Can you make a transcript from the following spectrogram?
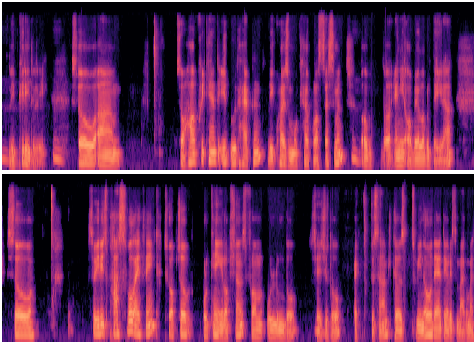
mm. repeatedly. Mm. So um, so how frequent it would happen requires more careful assessment mm. of the, any available data. So so it is possible, I think, to observe volcanic eruptions from Ulleungdo Jeju-do Baekdusan because we know that there is magma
